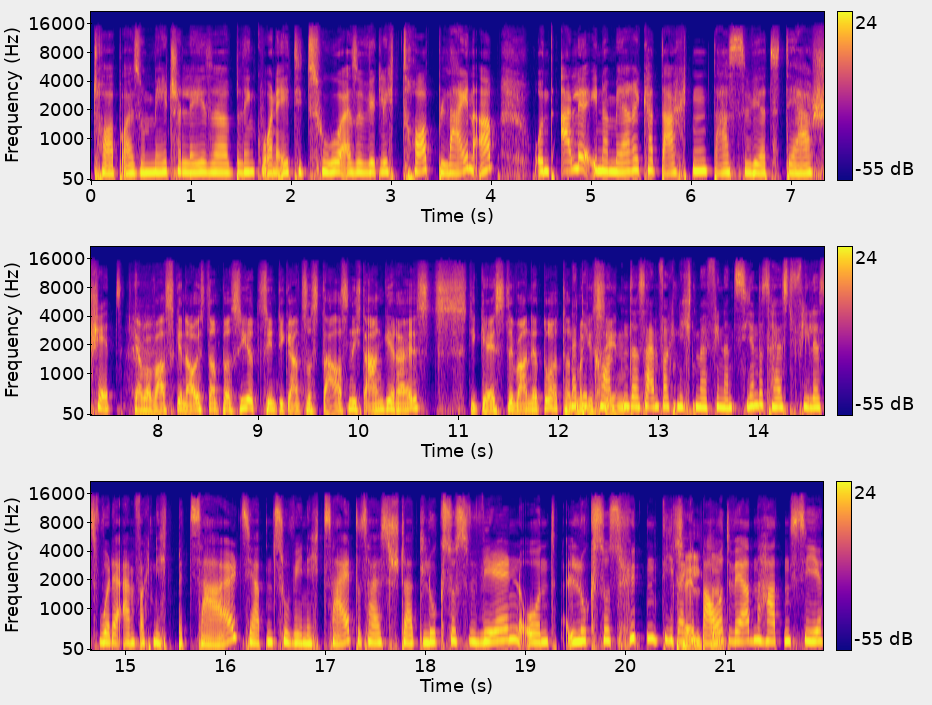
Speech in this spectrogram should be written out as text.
top, also Major Laser, Blink 182, also wirklich top Line-Up. Und alle in Amerika dachten, das wird der Shit. Ja, aber was genau ist dann passiert? Sind die ganzen Stars nicht angereist? Die Gäste waren ja dort, hat Na, man die gesehen. konnten das einfach nicht mehr finanzieren. Das heißt, vieles wurde einfach nicht bezahlt. Sie hatten zu wenig Zeit. Das heißt, statt Luxusvillen und Luxushütten, die da Zelte. gebaut werden, hatten sie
